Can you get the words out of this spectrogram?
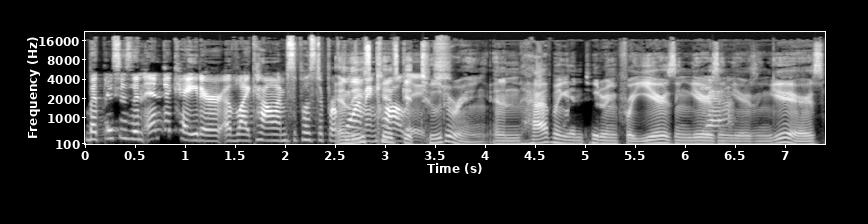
But this is an indicator of like how I'm supposed to perform and these in kids college. get tutoring and have been getting tutoring for years and years and Yeah. years and years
